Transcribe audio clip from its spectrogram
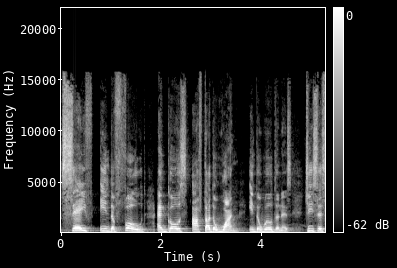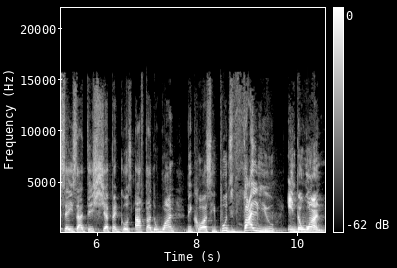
safe in the fold, and goes after the one in the wilderness. Jesus says that this shepherd goes after the one because he puts value in the one.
